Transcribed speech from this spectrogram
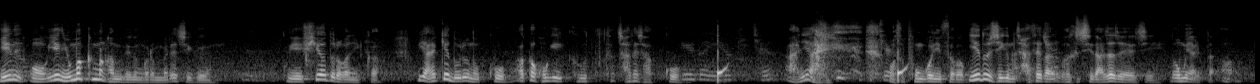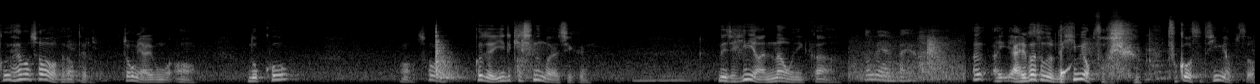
얘는 어 얘는 요만큼만 가면 되는 거란 말이야 지금. 그 위에 휘어 들어가니까. 얇게 노려놓고 아까 거기 그 자세 잡고. 얘가 이렇게 쳐요? 아니 아니? 어서 본건 있어가지고. 얘도 지금 아, 자세가 그쵸? 그렇지 낮아져야지. 너무 얇다. 어, 그거 해봐 쳐봐 그 상태로. 조금 얇은 거 어. 놓고 어 쳐봐. 그죠? 이렇게 치는 거야 지금. 음, 근데 이제 힘이 안 나오니까. 너무 얇아요. 아, 아, 얇아서 그런데 힘이 없어 지금. 두꺼워서 힘이 없어.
